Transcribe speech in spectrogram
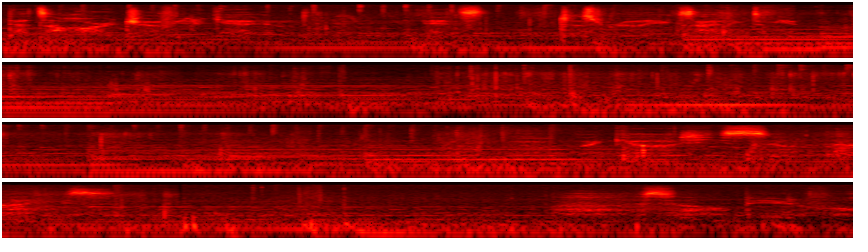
that's a hard trophy to get, and it's just really exciting to me. Oh my gosh, he's so nice. So beautiful.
